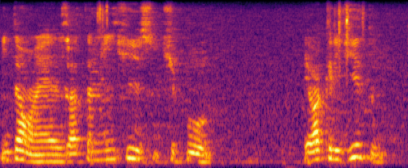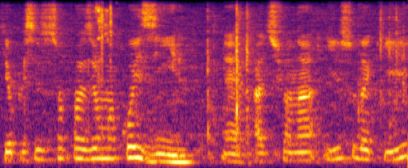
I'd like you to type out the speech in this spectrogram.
Então, é exatamente isso. Tipo, eu acredito que eu preciso só fazer uma coisinha. É adicionar isso daqui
